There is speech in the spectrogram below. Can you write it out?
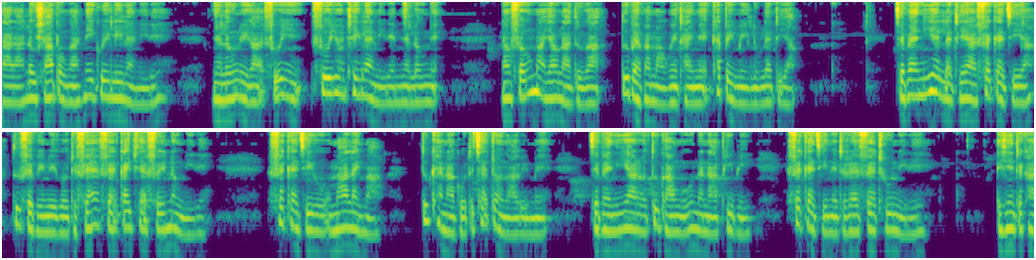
လာတာလှုပ်ရှားပုံကနှိကွေးလေးလံနေတယ်မျက်လုံးတွေကဆိုးရင်ဆိုးရွံ့ထိတ်လန့်နေတဲ့မျက်လုံးနဲ့နောက်ဆုံးမှရောက်လာသူကသူ့ဘက်ဘက်မှာဝင်ထိုင်တဲ့ခက်ပိန်မီလူလက်တယောက်ဂျပန်ကြီးရဲ့လက်ထဲကဖက်ကက်ကြီးဟာသူ့ဖက်ပင်တွေကိုတစ်ဖက်ဖက်ကိုက်ဖြတ်ဆွဲနှုတ်နေတယ်ဖက်ကက်ကြီးကိုအမားလိုက်မှာသူ့ခန္ဓာကိုတစ်ချက်တွန့်သွားပြီမဲ့ ဂျပန်ကြီးကတော့သူ့ခေါင်းကိုနနာဖိပြီးဖက်ကက်ကြီးနဲ့တရက်ဖက်ထူးနေတယ်။အရင်တစ်ခါ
